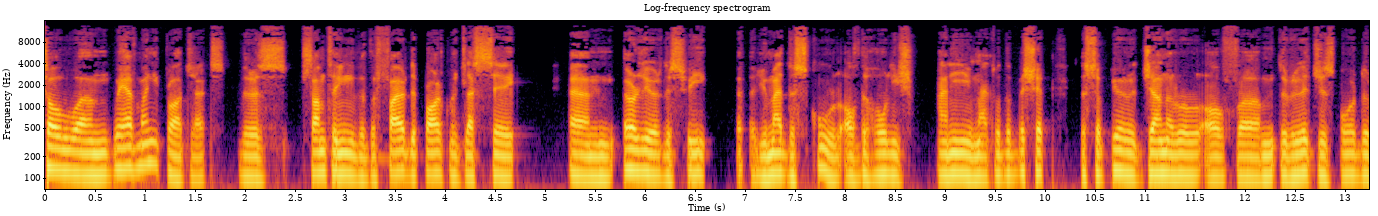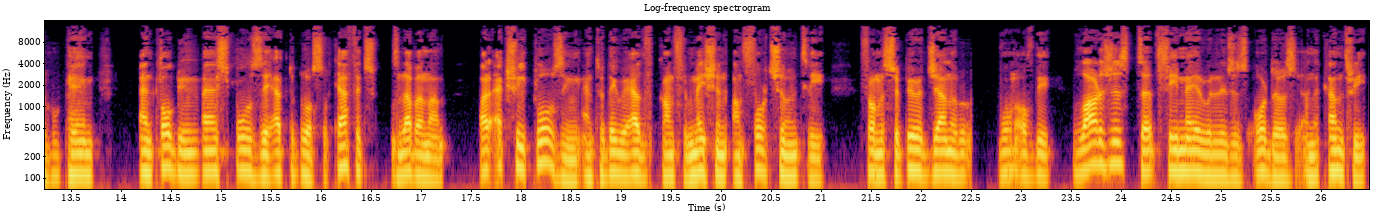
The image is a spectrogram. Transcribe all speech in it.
So um, we have many projects. There's something that the fire department, let's say, um, earlier this week, uh, you met the school of the Holy Shani, you met with the bishop, the superior general of um, the religious order who came and told you, I suppose they had to close. So Catholic schools in Lebanon are actually closing. And today we have confirmation, unfortunately, from the superior general, one of the largest uh, female religious orders in the country,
